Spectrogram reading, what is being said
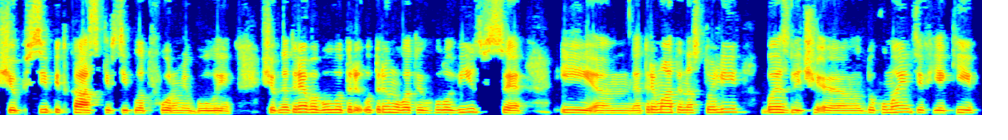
щоб всі підказки в цій платформі були, щоб не треба було три- утримувати в голові все і ем, тримати на столі безліч е, документів, які,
